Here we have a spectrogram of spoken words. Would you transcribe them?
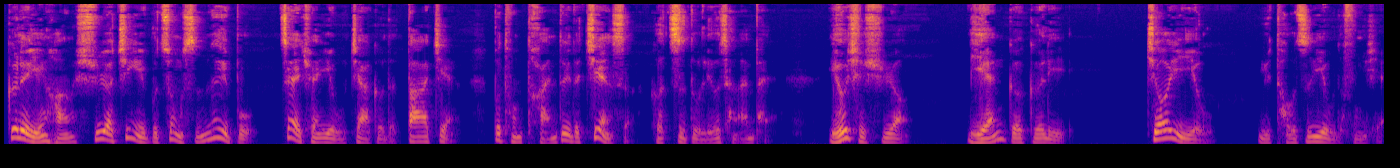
各类银行需要进一步重视内部债券业务架构的搭建、不同团队的建设和制度流程安排，尤其需要严格隔离交易业务。与投资业务的风险，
